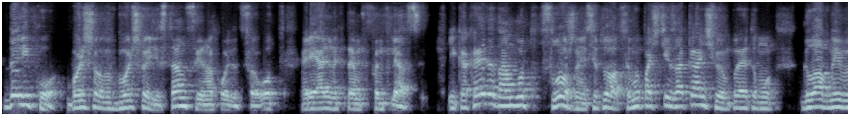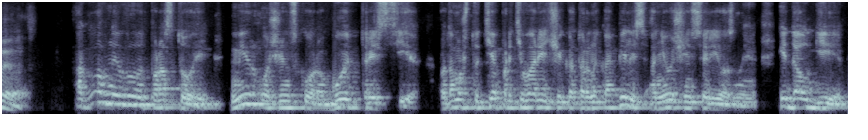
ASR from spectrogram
далеко, больше большой, в большой дистанции находятся от реальных темпов инфляции. И какая-то там вот сложная ситуация. Мы почти заканчиваем, поэтому главный вывод. А главный вывод простой. Мир очень скоро будет трясти, потому что те противоречия, которые накопились, они очень серьезные. И долги,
